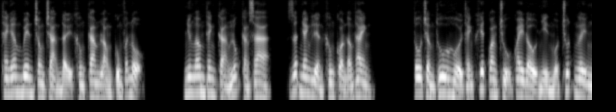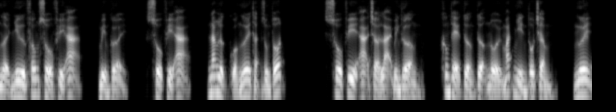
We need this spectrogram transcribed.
thanh âm bên trong tràn đầy không cam lòng cùng phẫn nộ. Nhưng âm thanh càng lúc càng xa, rất nhanh liền không còn âm thanh. Tô trầm thu hồi thánh khiết quang trụ quay đầu nhìn một chút ngây người như phong sổ phi ạ, mỉm cười sổ phi ạ, năng lực của ngươi thật dùng tốt. Sổ phi ạ trở lại bình thường, không thể tưởng tượng nổi mắt nhìn tô trầm, ngươi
